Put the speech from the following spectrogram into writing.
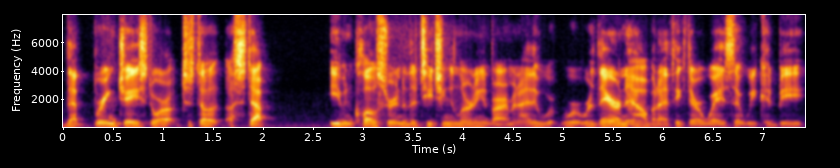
that bring JSTOR just a, a step even closer into the teaching and learning environment. I think we're, we're there now, but I think there are ways that we could be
